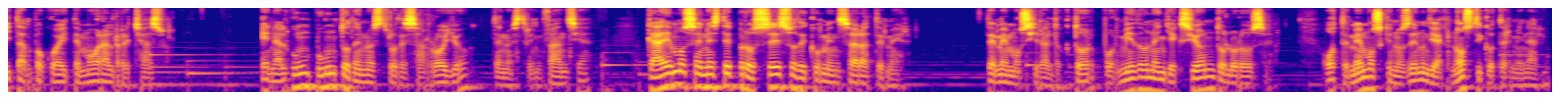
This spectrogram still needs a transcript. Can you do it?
y tampoco hay temor al rechazo. En algún punto de nuestro desarrollo, de nuestra infancia, caemos en este proceso de comenzar a temer. Tememos ir al doctor por miedo a una inyección dolorosa o tememos que nos den un diagnóstico terminal.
